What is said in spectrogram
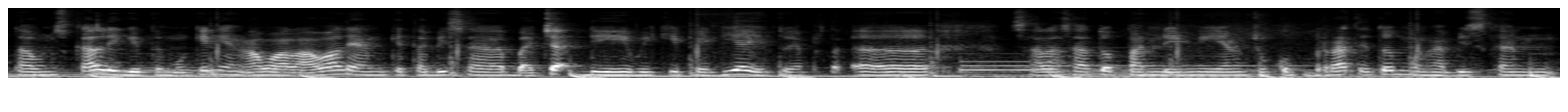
tahun sekali gitu. Mungkin yang awal-awal yang kita bisa baca di Wikipedia itu ya eh, salah satu pandemi yang cukup berat itu menghabiskan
